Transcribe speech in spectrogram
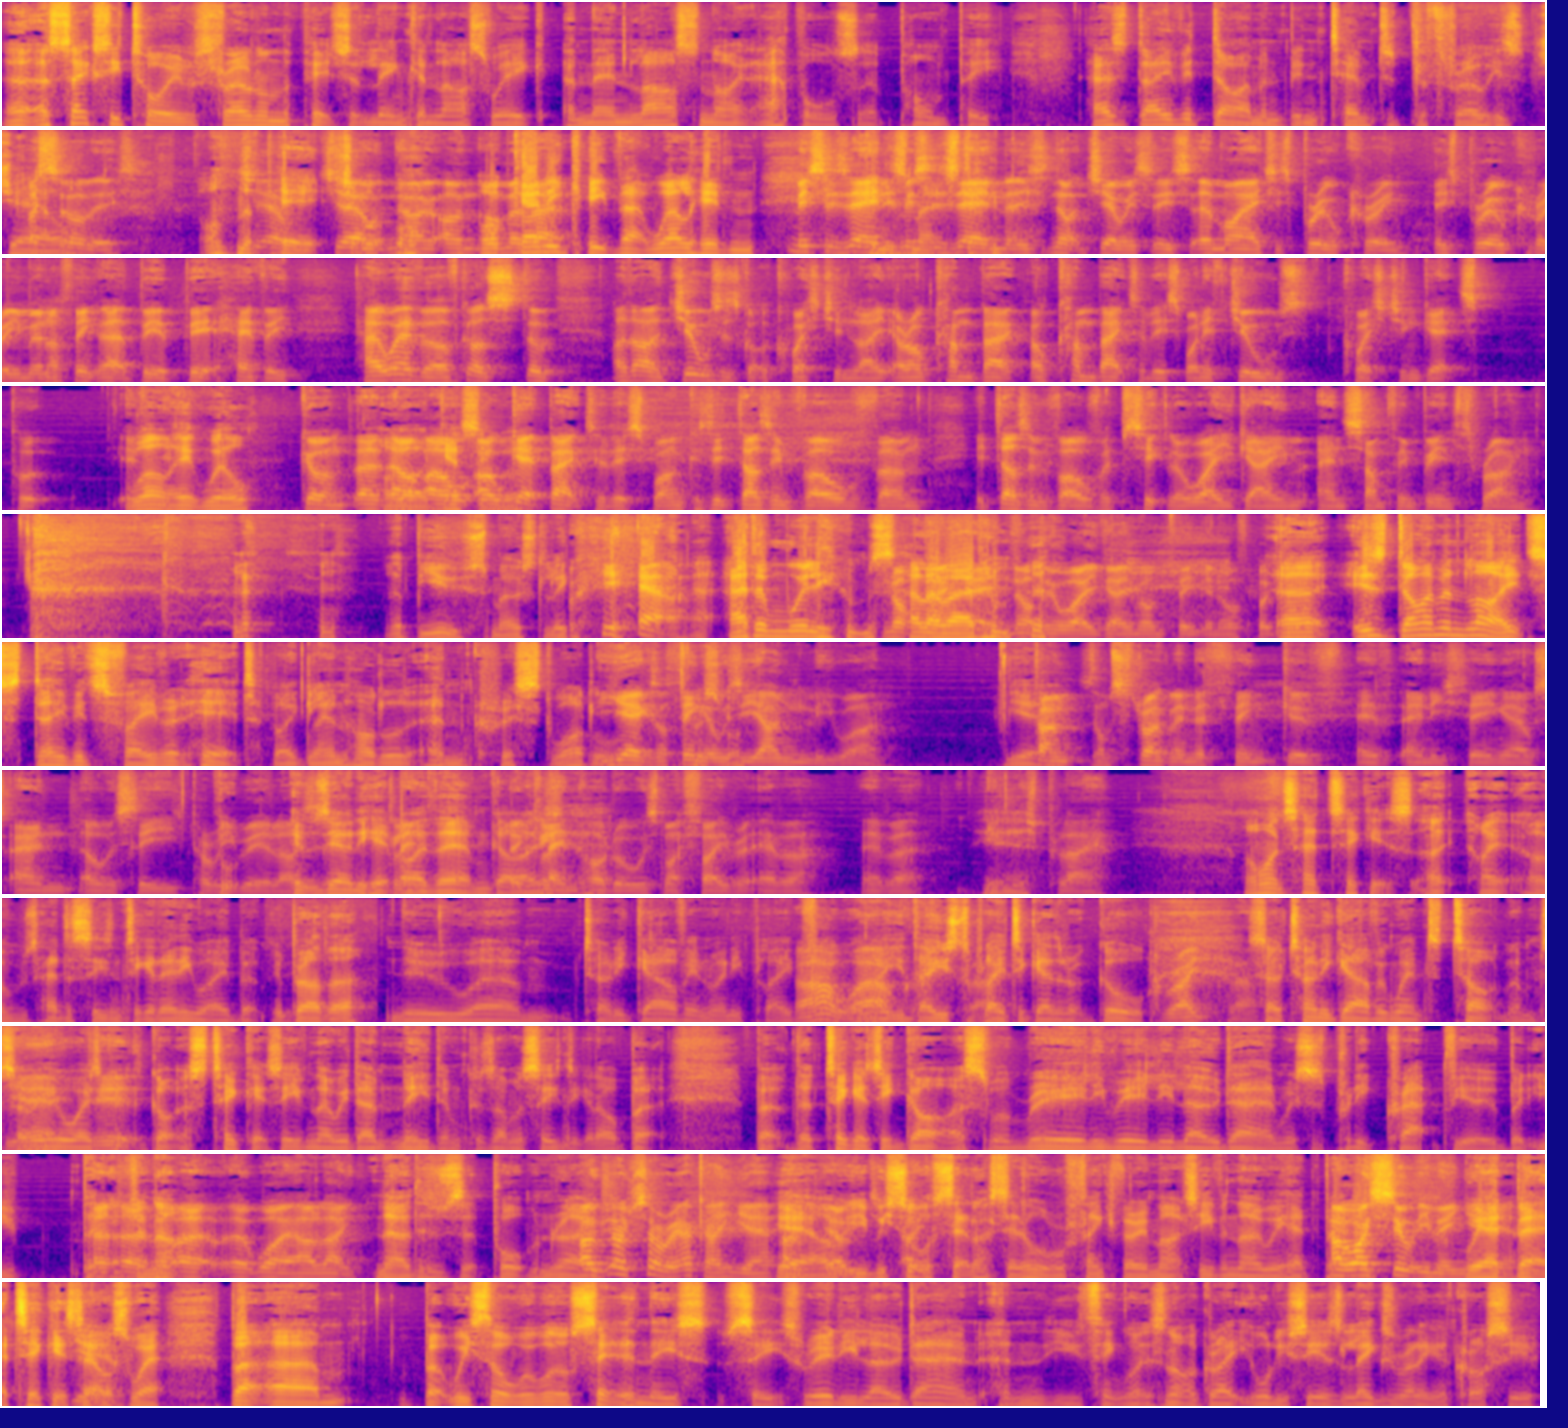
Uh, a sexy toy was thrown on the pitch at Lincoln last week, and then last night, apples at Pompey. Has David Dymond been tempted to throw his I saw gel this. on the Gel- pitch? gel, or no, I'm- or I'm can he keep that well hidden? Mrs. N, Mrs. N, it's not Joe. It's, it's at my age. It's Brylcreem. It's Brylcreem, and I think that'd be a bit heavy. However, I've got still. I don't know. Jules has got a question later. I'll come back. I'll come back to this one if Jules' question gets put. Well, if- it will. go on. Uh, Oh, I'll, it I'll, get back to this one because it does involve. Um, it does involve a particular away game and something being thrown. Abuse, mostly. yeah. Uh, Adam Williams. Not Hello, game, Adam. not the away game I'm thinking of. But Uh, is Diamond Lights David's favourite hit by Glenn Hoddle and Chris Waddle? yeah, because I think Chris it was Waddle. the only one. Yeah. Don't, I'm struggling to think of, of anything else, and obviously he's probably realised It was the only hit Glenn- by them But guys. Glenn Hoddle was my favourite ever ever Yeah. English player. I once had tickets. I, I, I was had a season ticket anyway, but my brother knew um, Tony Galvin when he played. Oh, wow, They, they used to play together at Goole. Great player. So Tony Galvin went to Tottenham, so Yeah, he always he got us tickets, even though we don't need them because I'm a season ticket holder. But but the tickets he got us were really really low down, which is pretty crap view. But you but uh, uh, uh, uh, White Hart Lane. no, this was at Portman Road. Oh, oh, sorry. Okay, yeah. yeah, Oh, we sort of said. I said, "Oh, well, thank you very much," even though we had. Oh, I see what you mean. we yeah, had better tickets Yeah. elsewhere. But um, but we thought well, we'll sit in these seats really low down, and you think, well, it's not a great. All you see is legs running across you.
